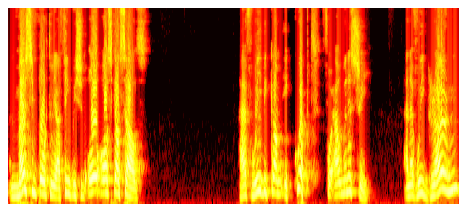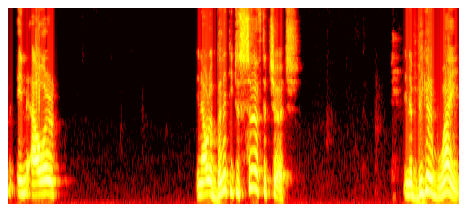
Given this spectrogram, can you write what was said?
And most importantly, I think we should all ask ourselves have we become equipped for our ministry? And have we grown in our in our ability to serve the church in a bigger way,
